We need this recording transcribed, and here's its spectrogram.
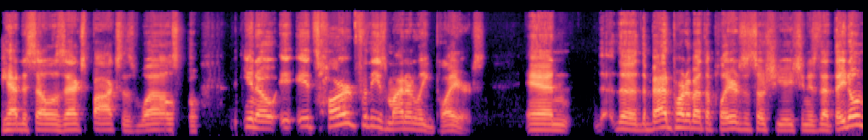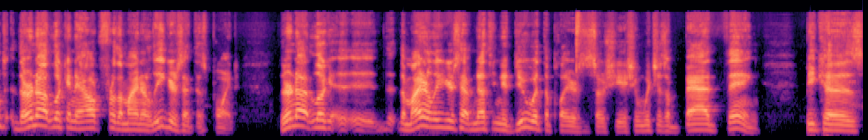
He had to sell his Xbox as well. So, you know, it, it's hard for these minor league players. And the the bad part about the Players Association is that they don't they're not looking out for the minor leaguers at this point. They're not looking. The minor leaguers have nothing to do with the Players Association, which is a bad thing because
